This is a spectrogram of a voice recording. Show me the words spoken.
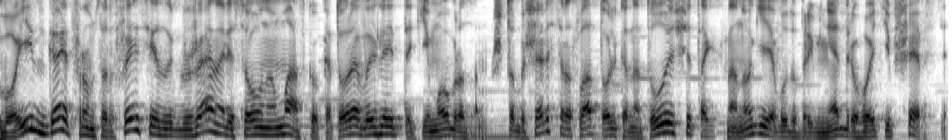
В Guide from Surface я загружаю нарисованную маску, которая выглядит таким образом. Чтобы шерсть росла только на туловище, так как на ноги я буду применять другой тип шерсти.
